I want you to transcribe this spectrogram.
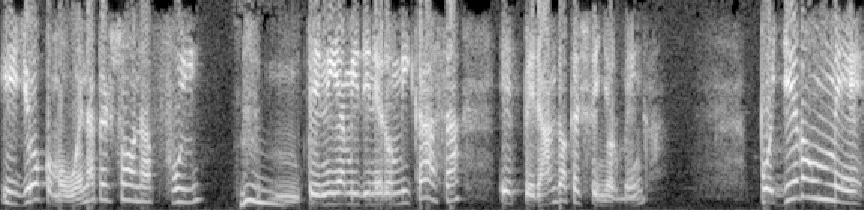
Y yo, como buena persona, fui, mm, tenía mi dinero en mi casa, esperando a que el señor venga. Pues lleva un mes,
